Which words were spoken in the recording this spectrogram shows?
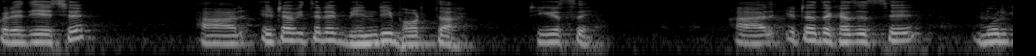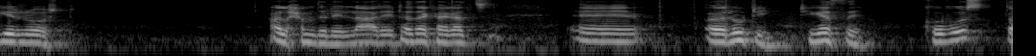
করে দিয়েছে। আর এটা ভিতরে ভেন্ডি ভর্তা। ঠিক আছে? আর এটা দেখা যাচ্ছে মুরগির রোস্ট। আলহামদুলিল্লাহ, আর এটা দেখা যাচ্ছে রুটি, ঠিক আছে? খুবুস। তো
